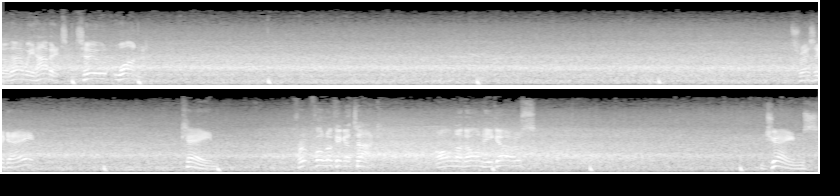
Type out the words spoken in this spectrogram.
So there we have it, 2-1. Trezeguet. Kane. Fruitful looking attack. On and on he goes. James.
